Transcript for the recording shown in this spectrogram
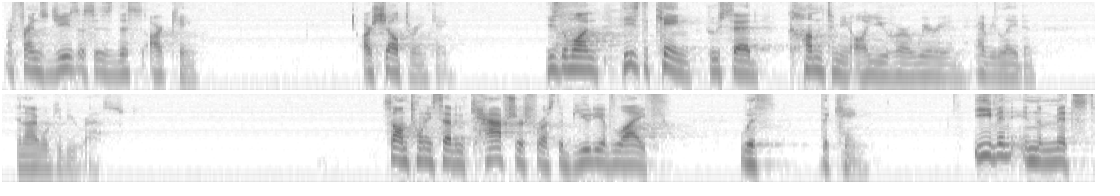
My friends, Jesus is this our King, our sheltering King. He's the one, he's the King who said, Come to me, all you who are weary and heavy laden, and I will give you rest. Psalm 27 captures for us the beauty of life with the king. Even in the midst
